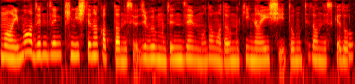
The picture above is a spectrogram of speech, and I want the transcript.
まあ今は全然気にしてなかったんですよ。自分も全然まだまだ産む気ないしと思ってたんですけど。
